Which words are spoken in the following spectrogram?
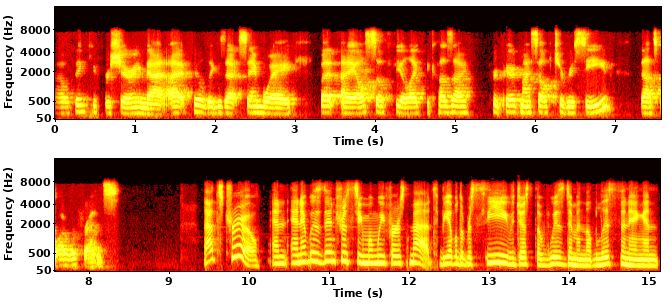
Oh, thank you for sharing that. I feel the exact same way, but I also feel like because I prepared myself to receive, that's why we're friends. That's true. And and it was interesting when we first met to be able to receive just the wisdom and the listening and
